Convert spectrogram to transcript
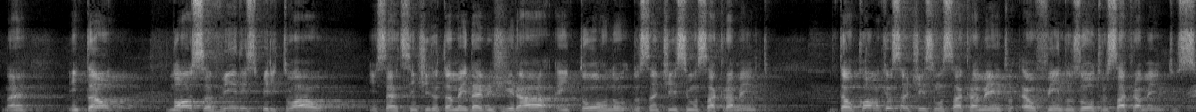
Né? Então, nossa vida espiritual em certo sentido, também deve girar em torno do Santíssimo Sacramento. Então, como que o Santíssimo Sacramento é o fim dos outros sacramentos?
